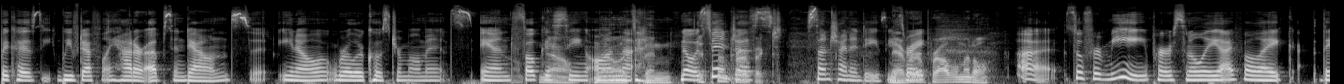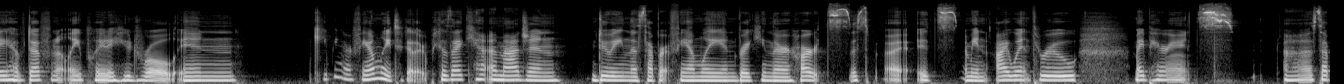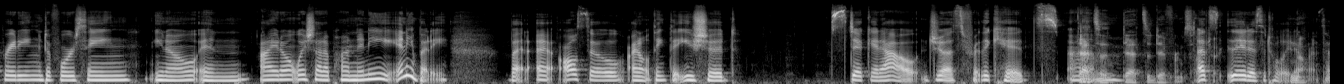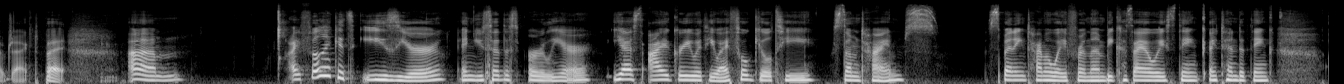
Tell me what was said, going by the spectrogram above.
because we've definitely had our ups and downs, uh, you know, roller coaster moments and focusing no, on that. been- no, it's it's been, been just perfect. sunshine and daisies, Never right? a problem at all. Uh, so for me personally, I feel like they have definitely played a huge role in keeping our family together because I can't imagine doing the separate family and breaking their hearts. It's, uh, it's I mean, I went through my parents uh, separating, divorcing, you know, and I don't wish that upon any anybody. But I also, I don't think that you should stick it out just for the kids. That's a, Um, that's a different that's subject. it is a totally No. different subject but um i feel like it's easier and you said this earlier yes i agree with you i feel guilty sometimes spending time away from them because i always think i tend to think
